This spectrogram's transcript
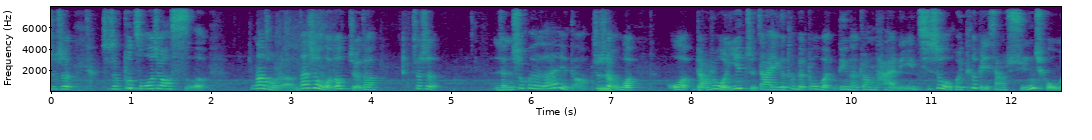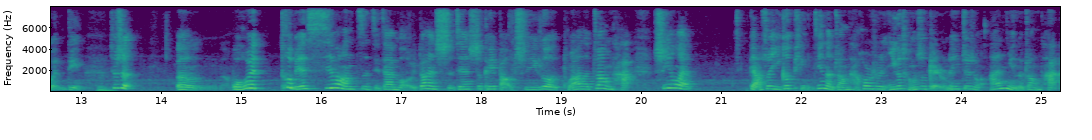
就是就是不作就要死那种人，但是我都觉得就是人是会累的，就是嗯我。我表示我一直在一个特别不稳定的状态里，其实我会特别想寻求稳定，就是，嗯，我会特别希望自己在某一段时间是可以保持一个同样的状态，是因为，比方说一个平静的状态，或者是一个城市给人的这种安宁的状态，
